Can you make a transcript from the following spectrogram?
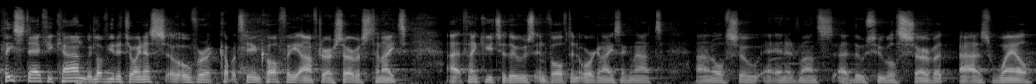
Please stay if you can. We'd love you to join us over a cup of tea and coffee after our service tonight. Thank you to those involved in organising that and also in advance those who will serve it as well.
